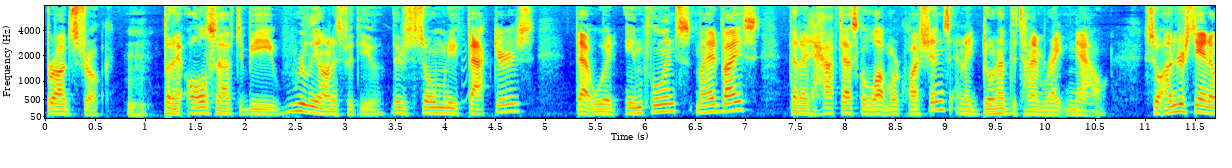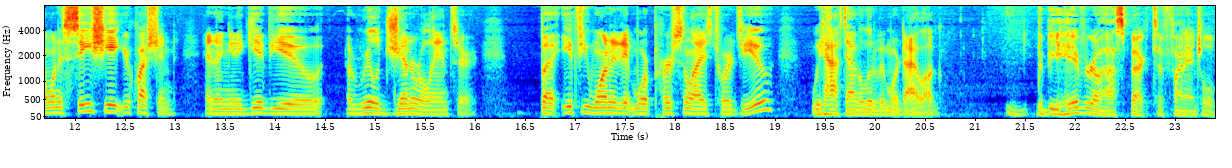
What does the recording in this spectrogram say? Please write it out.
broad stroke, mm-hmm. but I also have to be really honest with you. There's so many factors that would influence my advice that I'd have to ask a lot more questions, and I don't have the time right now. So understand, I want to satiate your question, and I'm going to give you a real general answer. But if you wanted it more personalized towards you, we'd have to have a little bit more dialogue. The behavioral aspect to financial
